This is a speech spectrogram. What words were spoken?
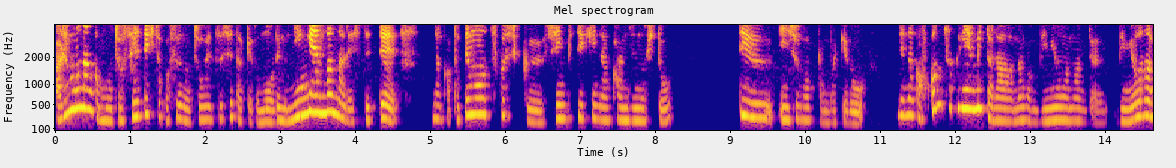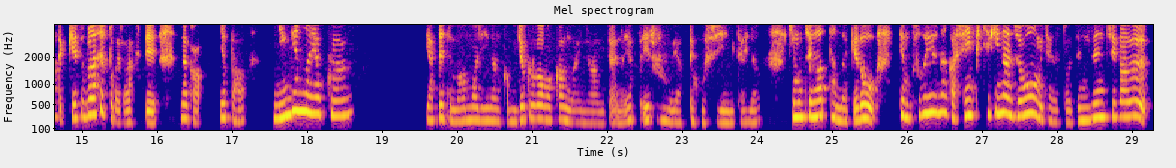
あれもなんかもう女性的とかそういうのを超越してたけども、でも人間離れしてて、なんかとても美しく神秘的な感じの人っていう印象だったんだけど、で、なんか他の作品を見たら、なんか微妙だなみたいな、微妙だなってケイト・ブラシェットとかじゃなくて、なんかやっぱ人間の役やっててもあんまりなんか魅力がわかんないなみたいな、やっぱエルフをやってほしいみたいな気持ちがあったんだけど、でもそういうなんか神秘的な女王みたいなのとは全然違う、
